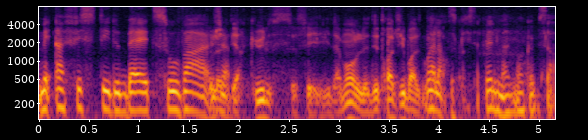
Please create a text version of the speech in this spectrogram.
mais infesté de bêtes sauvages. d'Hercule, c'est évidemment le détroit de Gibraltar. Voilà, ce qui s'appelle maintenant comme ça.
